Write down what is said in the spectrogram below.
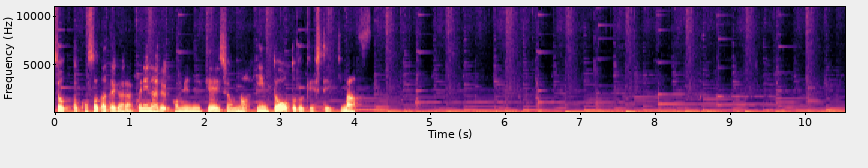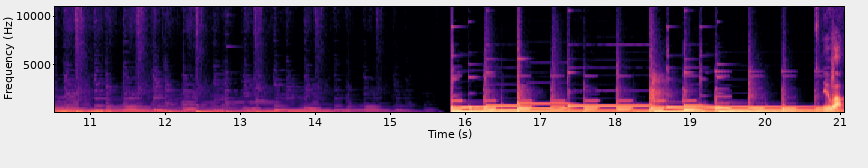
ちょっと子育てが楽になるコミュニケーションのヒントをお届けしていきます。では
